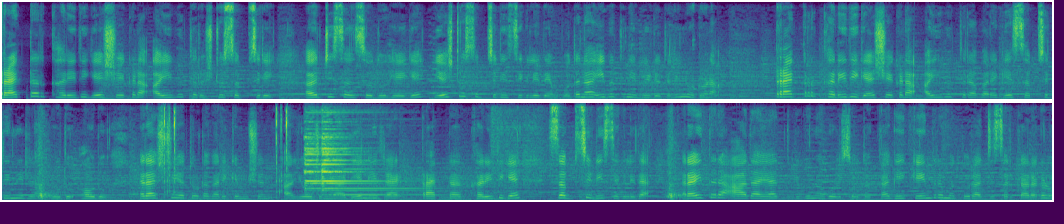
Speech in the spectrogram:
ಟ್ರ್ಯಾಕ್ಟರ್ ಖರೀದಿಗೆ ಶೇಕಡ ಐವತ್ತರಷ್ಟು ಸಬ್ಸಿಡಿ. ಅರ್ಜಿ ಸಲ್ಲಿಸೋದು ಹೇಗೆ, ಎಷ್ಟು ಸಬ್ಸಿಡಿ ಸಿಗಲಿದೆ ಎಂಬುದನ್ನು ಇವತ್ತಿನ ವಿಡಿಯೋದಲ್ಲಿ ನೋಡೋಣ. ಟ್ರ್ಯಾಕ್ಟರ್ ಖರೀದಿಗೆ ಶೇಕಡ ಐವತ್ತರವರೆಗೆ ಸಬ್ಸಿಡಿ ನೀಡಲಾಗುವುದು. ಹೌದು, ರಾಷ್ಟ್ರೀಯ ತೋಟಗಾರಿಕೆ ಮಿಷನ್ ಯೋಜನೆಯ ಅಡಿಯಲ್ಲಿ ರ್ಯಾ- ಟ್ರ್ಯಾಕ್ಟರ್ ಖರೀದಿಗೆ ಸಬ್ಸಿಡಿ ಸಿಗಲಿದೆ. ರೈತರ ಆದಾಯ ದ್ವಿಗುಣಗೊಳಿಸುವುದಕ್ಕಾಗಿ ಕೇಂದ್ರ ಮತ್ತು ರಾಜ್ಯ ಸರ್ಕಾರಗಳು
